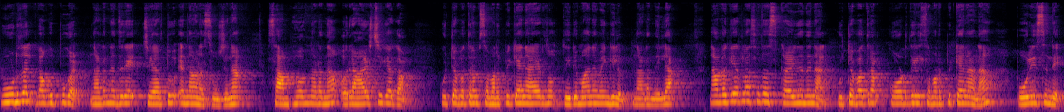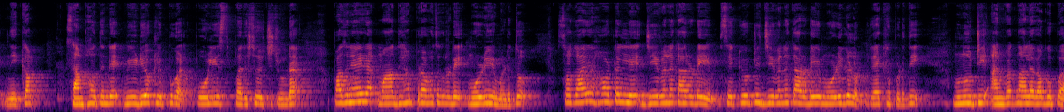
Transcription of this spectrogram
കൂടുതൽ വകുപ്പുകൾ നടനെതിരെ ചേർത്തു എന്നാണ് സൂചന. സംഭവം നടന്ന ഒരാഴ്ചയ്ക്കകം കുറ്റപത്രം സമർപ്പിക്കാനായിരുന്നു തീരുമാനമെങ്കിലും നടന്നില്ല. നവകേരള സദസ് കഴിഞ്ഞതിനാൽ കുറ്റപത്രം കോടതിയിൽ സമർപ്പിക്കാനാണ് പോലീസിന്റെ നീക്കം. സംഭവത്തിന്റെ വീഡിയോ ക്ലിപ്പുകൾ പോലീസ് പരിശോധിച്ചിട്ടുണ്ട്. പതിനേഴ് മാധ്യമപ്രവർത്തകരുടെ മൊഴിയുമെടുത്തു സ്വകാര്യ ഹോട്ടലിലെ ജീവനക്കാരുടെയും സെക്യൂരിറ്റി ജീവനക്കാരുടെയും മൊഴികളും രേഖപ്പെടുത്തി. മുന്നൂറ്റി അൻപത്തിനാല് വകുപ്പ്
